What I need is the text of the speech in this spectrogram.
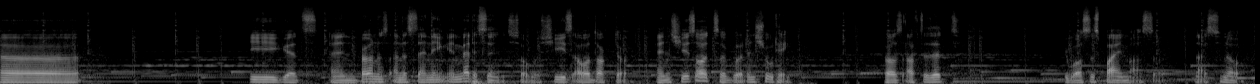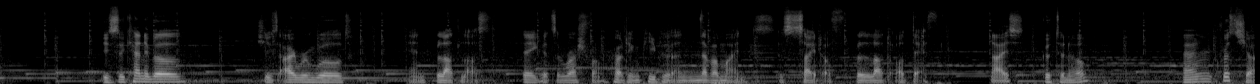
Uh, he gets a bonus understanding in medicine, so she's our doctor. And she is also good in shooting. Because after that, he was a spy master. Nice to know. He's a cannibal, she's iron willed, and bloodlust. They gets a rush from hurting people and never mind the sight of blood or death. Nice, good to know. And Christian.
